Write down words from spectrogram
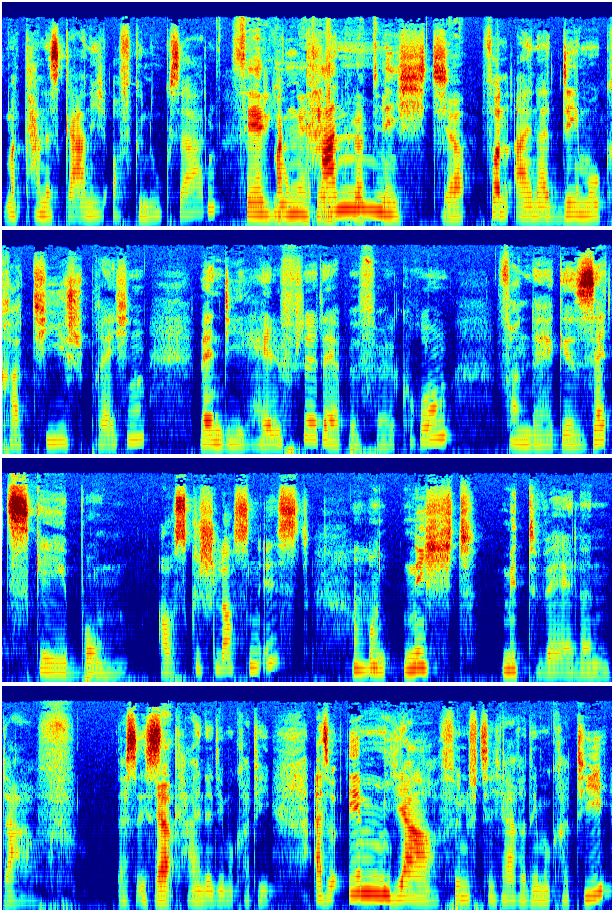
man kann es gar nicht oft genug sagen. Sehr junge Man kann Demokratie. nicht ja. von einer Demokratie sprechen, wenn die Hälfte der Bevölkerung von der Gesetzgebung ausgeschlossen ist mhm. und nicht mitwählen darf. Das ist ja. keine Demokratie. Also im Jahr 50 Jahre Demokratie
